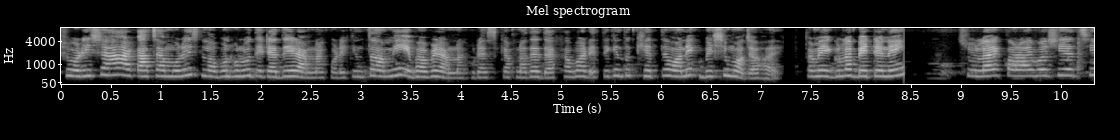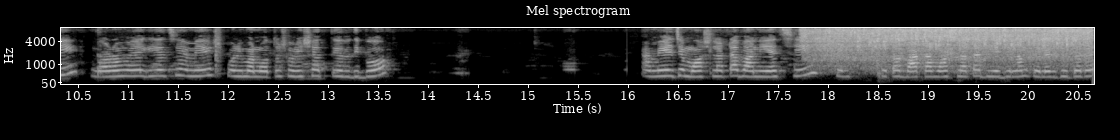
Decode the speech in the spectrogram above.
সরিষা আর কাঁচামরিচ, লবণ, হলুদ এটা দিয়ে রান্না করে। কিন্তু আমি এভাবে রান্না করি আজকে আপনাদের দেখাবো। আর এতে কিন্তু খেতে অনেক বেশি মজা হয়। তো আমি এগুলো বেটে নেই। চুলায় কড়াই বসিয়েছি। গরম হয়ে গিয়েছে। আমি পরিমাণ মতো সরিষার তেল দিব। আমি এই যে মশলাটা বানিয়েছি সেটা বাটা মশলাটা দিয়ে দিলাম তেলের ভিতরে।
